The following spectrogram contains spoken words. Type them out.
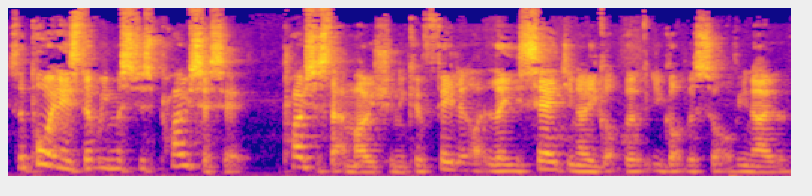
So the point is that we must just process it, process that emotion. You can feel it, like Lee said. You know, you got the you got the sort of you know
